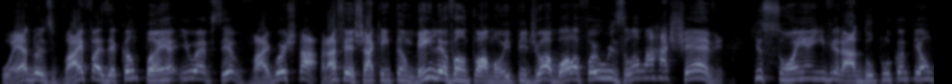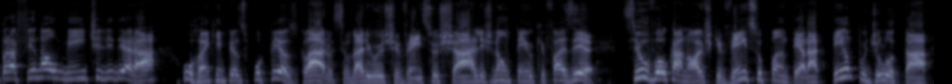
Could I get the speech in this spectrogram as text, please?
o Edwards vai fazer campanha e o UFC vai gostar. Para fechar, quem também levantou a mão e pediu a bola foi o Islam Makhachev, que sonha em virar duplo campeão para finalmente liderar o ranking peso por peso. Claro, se o Dariush vence o Charles, não tem o que fazer. Se o Volkanovski vence o Pantera a tempo de lutar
